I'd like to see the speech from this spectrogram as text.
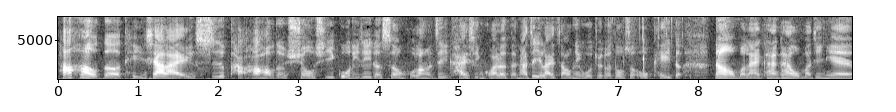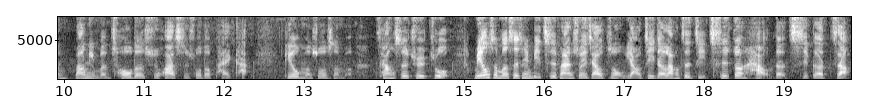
好好的停下来思考，好好的休息，过你自己的生活，让你自己开心快乐。等他自己来找你，我觉得都是 OK 的。那我们来看看，我们今天帮你们抽的实话实说的牌卡。给我们说什么？尝试去做，没有什么事情比吃饭睡觉重要。记得让自己吃顿好的，洗个澡，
